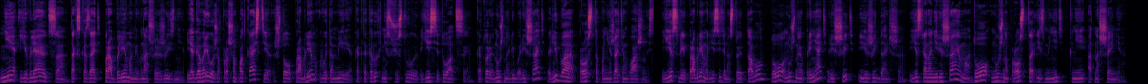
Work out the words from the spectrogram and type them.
не являются, так сказать, проблемами в нашей жизни. Я говорил уже в прошлом подкасте, что проблем в этом мире как таковых не существует. Есть ситуации, которые нужно либо решать, либо просто понижать им важность. Если проблема действительно стоит того, то нужно ее принять, решить и жить дальше. Если она нерешаема, то нужно просто изменить к ней отношение.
